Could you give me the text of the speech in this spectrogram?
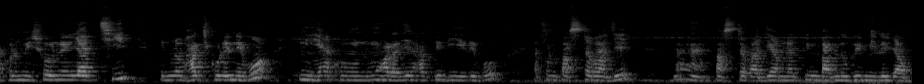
এখন মিশনে যাচ্ছি, এগুলো ভাজ করে নেব, নিয়ে এখন মহারাজের হাতে দিয়ে দেব। এখন পাঁচটা বাজে হ্যাঁ পাঁচটা বাজে, আমরা তিন বান্ধবী মিলে যাব।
